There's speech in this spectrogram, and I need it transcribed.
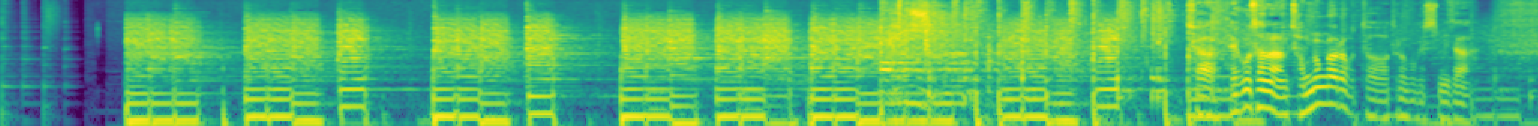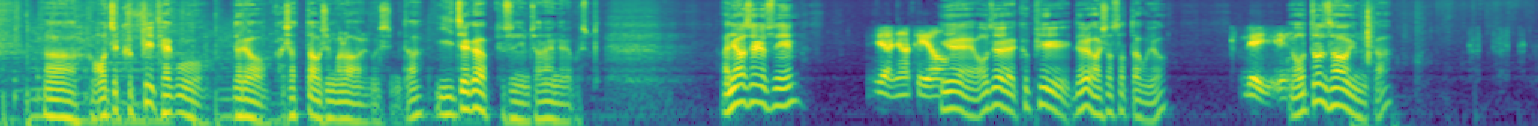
자, 대구 상황 전문가로부터 들어보겠습니다. 어, 어제 급히 대구 내려가셨다 오신 걸로 알고 있습니다. 이재갑 교수님 전화 연결해 보겠습니다. 안녕하세요, 교수님. 예, 안녕하세요. 예, 어제 급히 내려가셨었다고요? 네, 예. 어떤 상황입니까?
